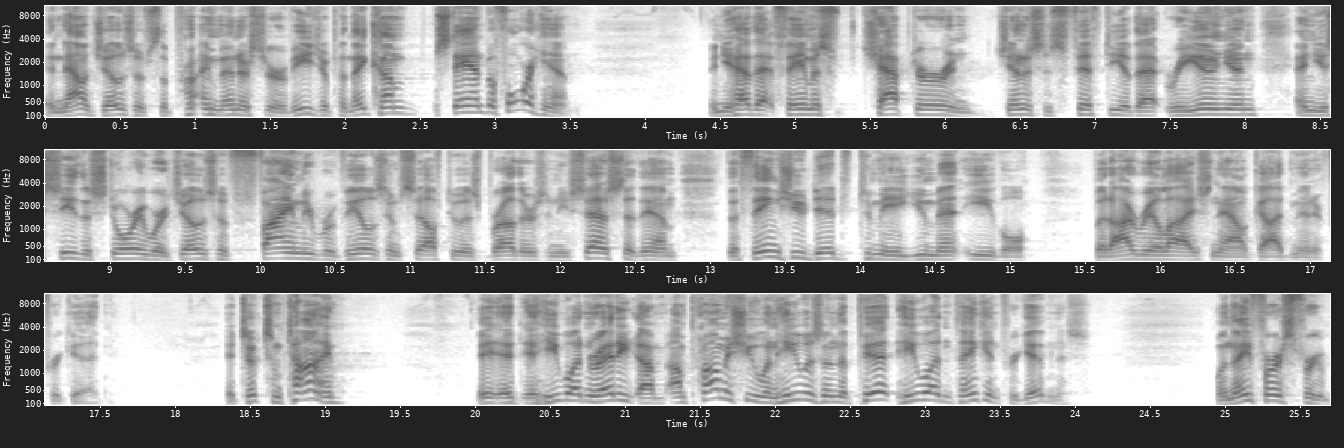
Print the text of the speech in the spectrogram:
and now Joseph's the prime minister of Egypt, and they come stand before him. And you have that famous chapter in Genesis 50 of that reunion, and you see the story where Joseph finally reveals himself to his brothers, and he says to them, The things you did to me, you meant evil, but I realize now God meant it for good. It took some time, it, it, he wasn't ready. I, I, promise you, when he was in the pit, he wasn't thinking forgiveness. When they first, for,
